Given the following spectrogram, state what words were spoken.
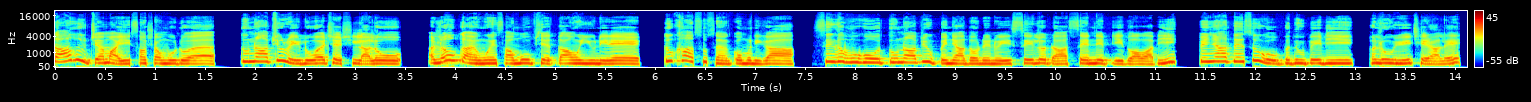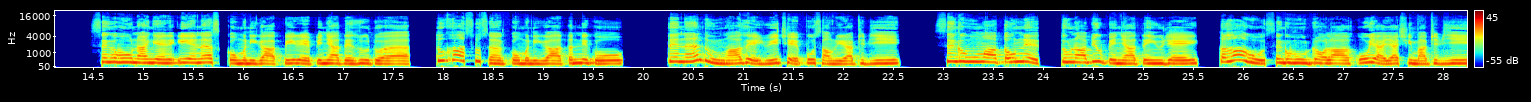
သားစုကျန်းမာရေးဆောင်ရှောက်မှုအတွက်သူနာပြုတွေလိုအပ်ချက်ရှိလာလို့အလောက်ကန်ဝန်ဆောင်မှုဖြစ်တာဝန်ယူနေတဲ့ဒုက္ခဆုဆန်ကုမ္ပဏီကစင်ကာပူကိုသူနာပြုပညာတော်တင်တွေဆေးလွတ်တာ10နှစ်ပြည့်သွားပါပြီပညာသင်ဆုကိုဘယ်သူပေးပြီးဘယ်လိုရွေးချယ်တာလဲစင်ကာပူနိုင်ငံ ANS ကုမ္ပဏီကပေးတဲ့ပညာသင်ဆုအတွက်ဒုက္ခဆုဆန်ကုမ္ပဏီကတစ်နှစ်ကိုတင်နန်းသူ90ရွေးချယ်ပို့ဆောင်နေတာဖြစ်ပြီးစင်ကာပူမှာ3နှစ်သူနာပြုပညာသင်ယူချိန်တစ်လကိုစင်ကာပူဒေါ်လာ900ရရှိမှာဖြစ်ပြီး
